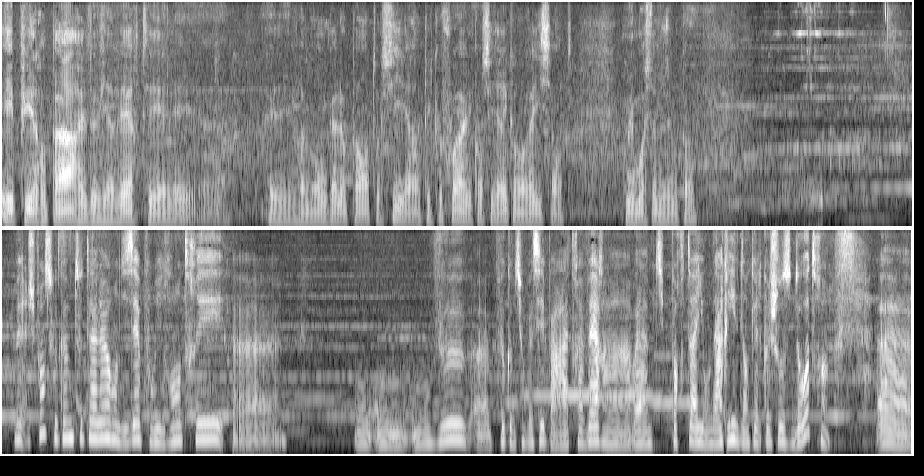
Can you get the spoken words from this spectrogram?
Et puis elle repart, elle devient verte et elle est, euh, vraiment galopante aussi. hein. Quelquefois, elle est considérée comme envahissante. Mais moi, ça ne me gêne pas. Mais je pense que comme tout à l'heure, on disait pour y rentrer, euh, on, veut un peu comme si on passait par à travers un, voilà, un petit portail, on arrive dans quelque chose d'autre. Euh,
